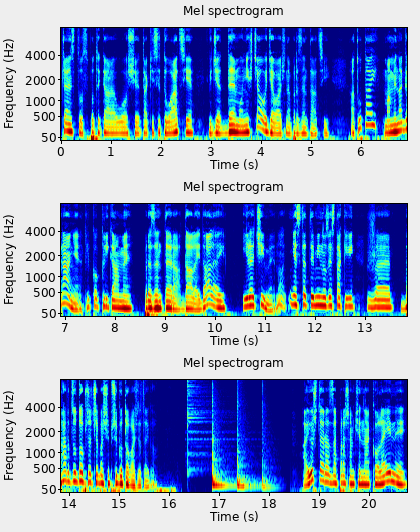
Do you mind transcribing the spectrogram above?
Często spotykało się takie sytuacje, gdzie demo nie chciało działać na prezentacji, a tutaj mamy nagranie, tylko klikamy prezentera dalej, dalej, i lecimy. No niestety minus jest taki, że bardzo dobrze trzeba się przygotować do tego. A już teraz zapraszam Cię na kolejny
